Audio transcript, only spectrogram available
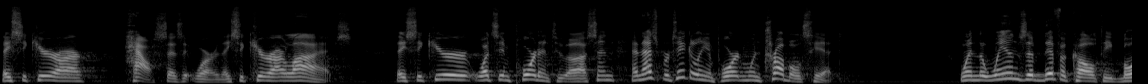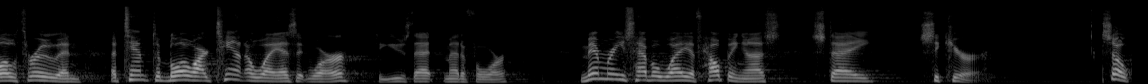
They secure our house, as it were, they secure our lives, they secure what's important to us. And, and that's particularly important when troubles hit. When the winds of difficulty blow through and attempt to blow our tent away, as it were, to use that metaphor, memories have a way of helping us stay secure. So,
